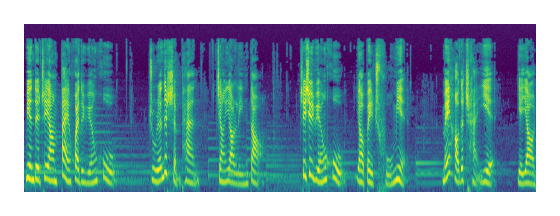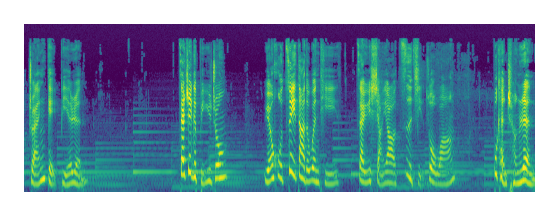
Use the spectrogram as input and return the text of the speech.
面对这样败坏的园户，主人的审判将要临到。这些园户要被除灭，美好的产业也要转给别人。在这个比喻中，园户最大的问题在于想要自己做王，不肯承认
